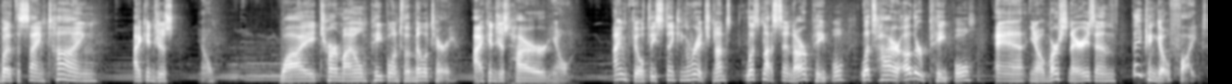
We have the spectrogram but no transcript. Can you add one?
But at the same time, I can just, you know, why turn my own people into the military? I can just hire, you know, I'm filthy, stinking rich. Not let's not send our people. Let's hire other people and you know mercenaries, and they can go fight.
